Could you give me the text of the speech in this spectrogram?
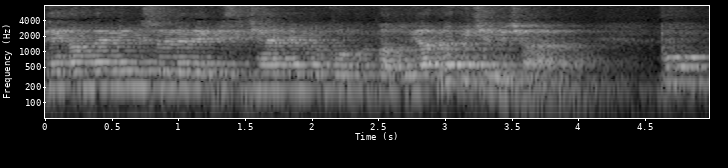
peygamberliğini söylemek, bizi cehennemle korkutmak, uyarmak için mi çağırdın? Bu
